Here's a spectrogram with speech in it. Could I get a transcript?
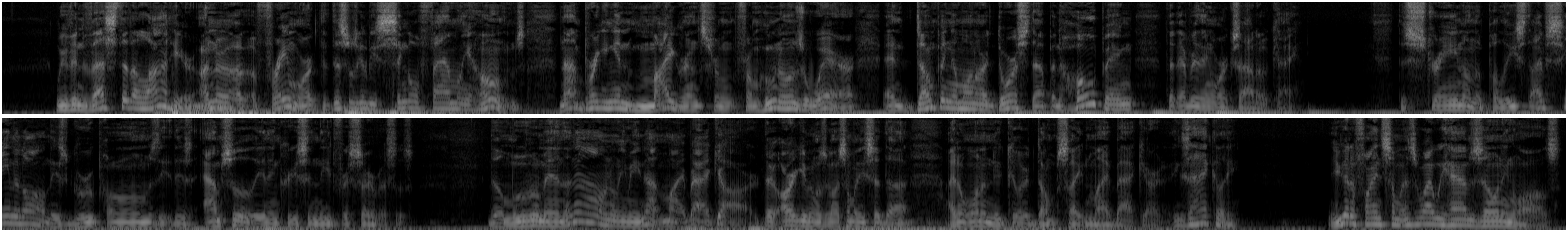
We've invested a lot here under a framework that this was going to be single family homes, not bringing in migrants from, from who knows where and dumping them on our doorstep and hoping that everything works out okay. The strain on the police, I've seen it all in these group homes. There's absolutely an increase in need for services. They'll move them in. No, no, you mean not my backyard. The argument was going. Somebody said, uh, "I don't want a nuclear dump site in my backyard." Exactly. You got to find someone. This is why we have zoning laws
